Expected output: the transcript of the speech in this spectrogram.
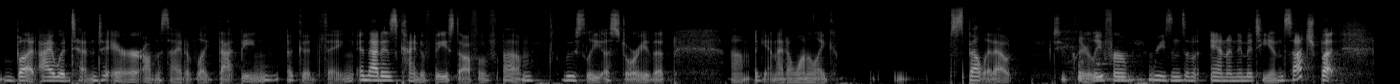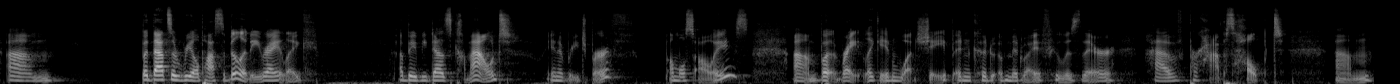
but I would tend to err on the side of like that being a good thing. And that is kind of based off of um, loosely a story that, um, again, I don't want to like spell it out too clearly for reasons of anonymity and such, but, um, but that's a real possibility, right? Like a baby does come out in a breech birth almost always. Um, but right, like in what shape? And could a midwife who was there have perhaps helped um,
